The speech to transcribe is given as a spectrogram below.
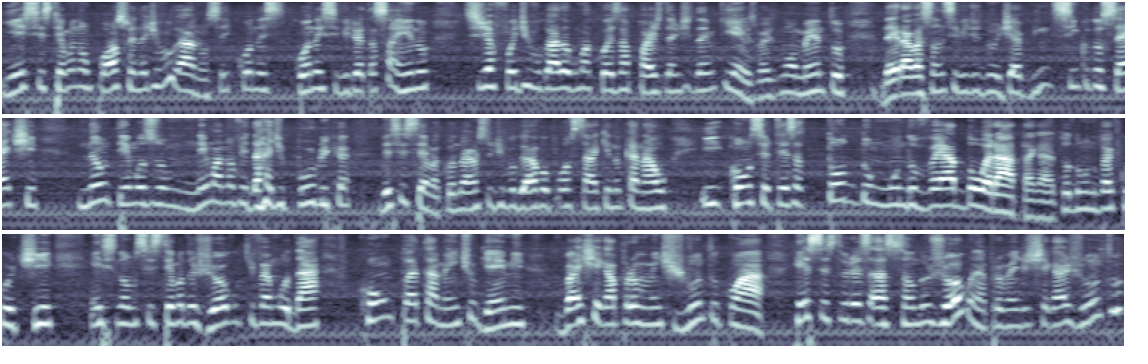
e esse sistema eu não posso ainda divulgar, não sei quando esse, quando esse vídeo vai estar tá saindo, se já foi divulgado alguma coisa na parte da Dynamic Games, mas no momento da gravação desse vídeo, no dia 25 do 7, não temos um, nenhuma novidade pública desse sistema. Quando o Emerson divulgar, eu vou postar aqui no canal e com certeza todo mundo vai adorar, tá, galera? Todo mundo vai curtir esse novo sistema do jogo que vai mudar completamente o game. Vai chegar provavelmente junto com a reestruturação do jogo, né? Provavelmente chegar junto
